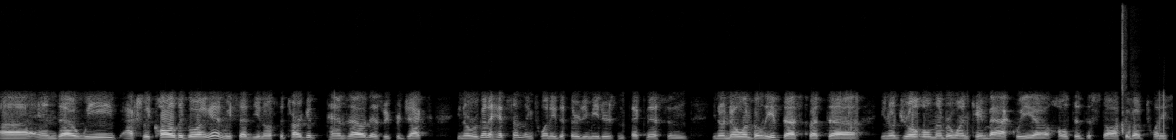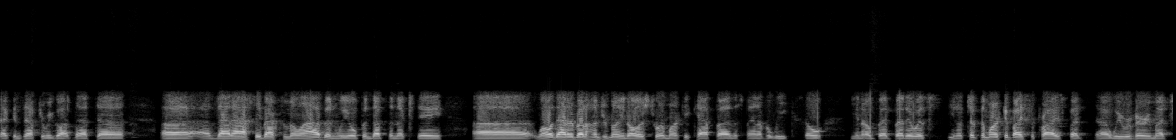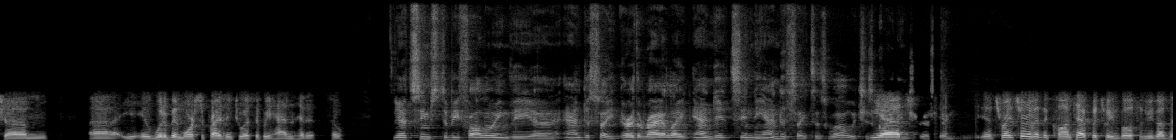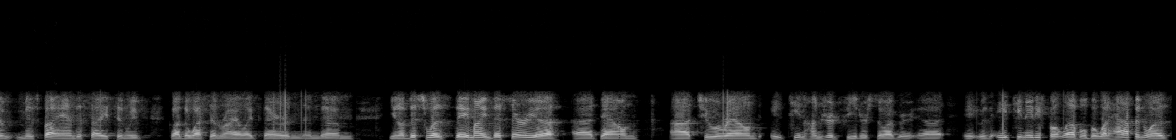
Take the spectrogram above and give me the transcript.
Uh, and uh, we actually called it going in. We said, you know, if the target pans out as we project, you know, we're going to hit something 20 to 30 meters in thickness. And, you know, no one believed us. But, uh, you know, drill hole number one came back. We uh, halted the stock about 20 seconds after we got that uh, uh, that assay back from the lab, and we opened up the next day. Uh, well, it added about 100 million dollars to our market cap in the span of a week. So, you know, but but it was you know took the market by surprise. But uh, we were very much um, uh, it would have been more surprising to us if we hadn't hit it. So Yeah, it seems to be following the uh, andesite or the rhyolite, and it's in the andesites as well, which is Yeah, it's interesting. it's right sort of at the contact between both of them. We've got the Mizpah andesite and we've got the West End rhyolite there, and and um, you know this was they mined this area uh, down uh, to around 1,800 feet or so. Uh, it was 1880 foot level, but what happened was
